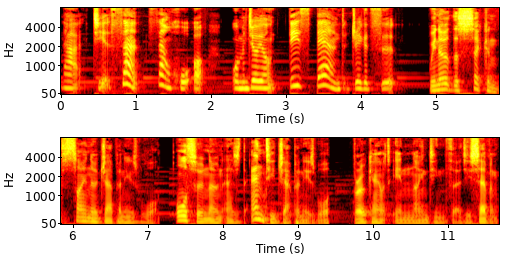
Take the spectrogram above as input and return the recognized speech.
那解散、散伙，我们就用 disband 这个词。 We know the Second Sino Japanese War, also known as the Anti Japanese War, broke out in 1937.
